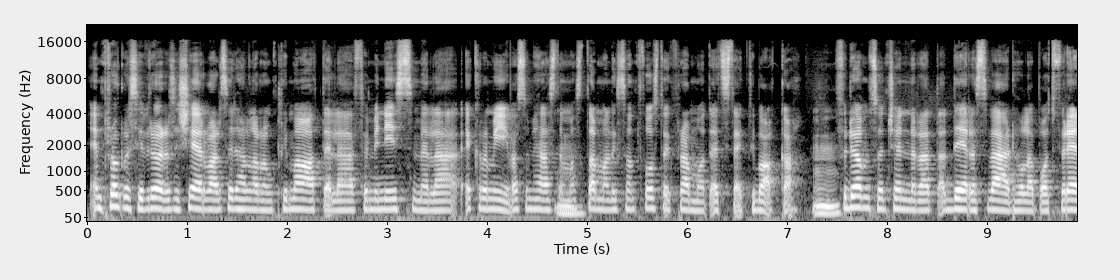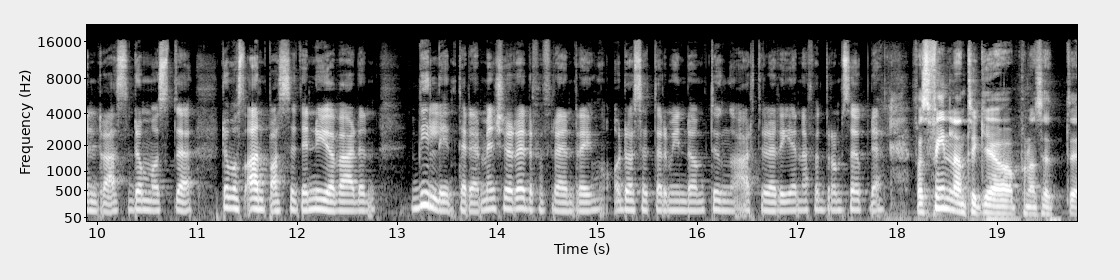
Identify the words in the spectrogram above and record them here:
en progressiv rörelse sker, vare sig det handlar om klimat eller feminism eller ekonomi, vad som helst, när man stammar liksom två steg framåt, ett steg tillbaka. För de som känner att, att deras värld håller på att förändras, de måste, de måste anpassa sig till den nya världen, vill inte det. Människor är rädda för förändring och då sätter de in de tunga artillerierna för att bromsa upp det. Fast Finland tycker jag på något sätt eh,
